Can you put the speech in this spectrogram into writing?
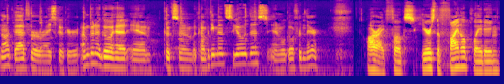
Not bad for a rice cooker. I'm gonna go ahead and cook some accompaniments to go with this and we'll go from there. All right, folks, here's the final plating.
